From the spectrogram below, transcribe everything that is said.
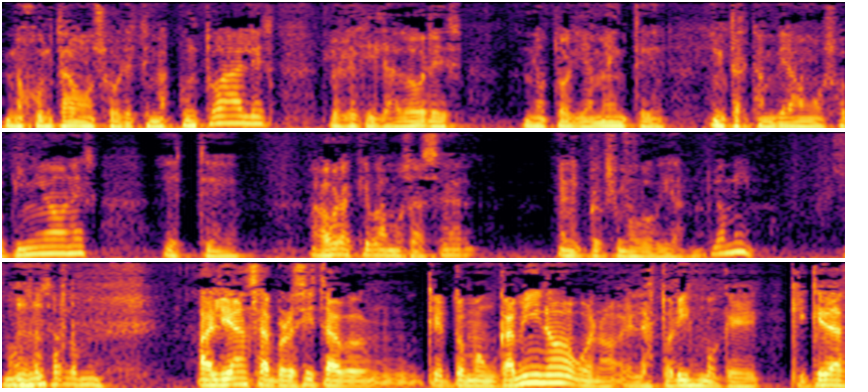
nos juntábamos sobre temas puntuales, los legisladores notoriamente intercambiábamos opiniones. Este, ahora qué vamos a hacer en el próximo gobierno? Lo mismo. Vamos a hacer lo mismo. Alianza Progresista mm, que toma un camino, bueno, el astorismo que, que queda,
